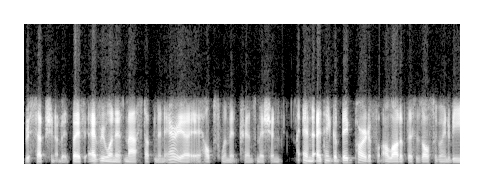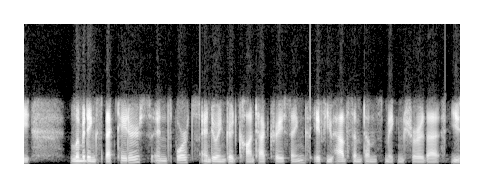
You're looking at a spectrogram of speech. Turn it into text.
reception of it. But if everyone is masked up in an area, it helps limit transmission. And I think a big part of a lot of this is also going to be limiting spectators in sports and doing good contact tracing. If you have symptoms, making sure that you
